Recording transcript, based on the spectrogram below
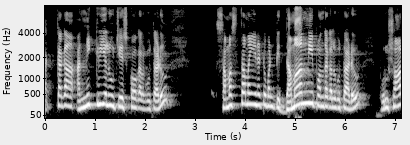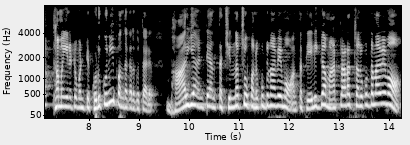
చక్కగా అన్ని క్రియలు చేసుకోగలుగుతాడు. సమస్తమైనటువంటి దమాన్ని పొందగలుగుతాడు. పురుషార్థమైనటువంటి కొడుకుని పొందగలుగుతాడు. భార్య అంటే అంత చిన్న చూపు అనుకుంటున్నావేమో అంత తేలిగ్గా మాట్లాడచ్చు అనుకుంటున్నావేమో.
